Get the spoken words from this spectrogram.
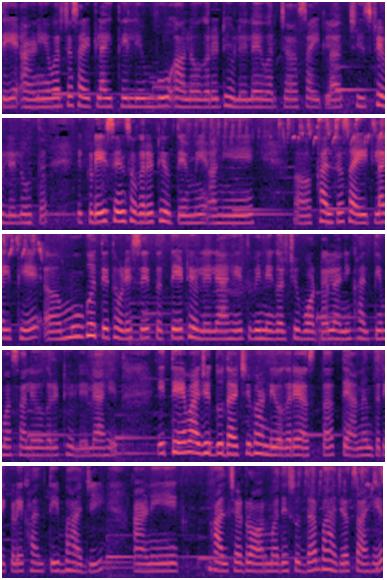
ते. आणि वरच्या साईडला इथे लिंबू आलं वगैरे ठेवलेलं आहे. वरच्या साईडला चीज ठेवलेलं होतं. इकडे सेन्स वगैरे ठेवते मी. आणि खालच्या साईडला इथे मूग होते थोडेसे तर ते ठेवलेले आहेत. विनेगरची बॉटल आणि खालती मसाले वगैरे ठेवलेले आहेत. इथे माझी दुधाची भांडी वगैरे असतात. त्यानंतर इकडे खालती भाजी आणि खालच्या ड्रॉवरमध्ये सुद्धा भाज्याच आहेत.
